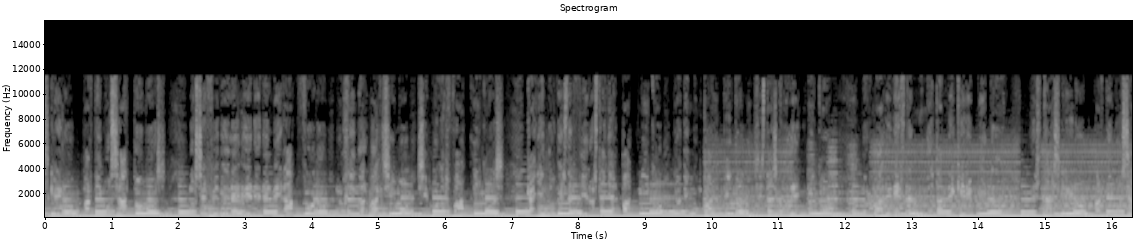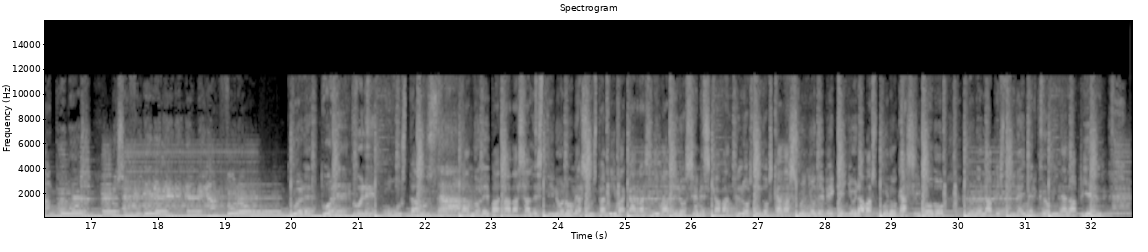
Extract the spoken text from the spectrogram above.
Estás que no partimos a todos los FDLN en el megáfono, rugiendo al máximo, símbolos fácticos, cayendo desde el cielo hasta allá el pánico. Patadas al destino, no me asustan ni macarras ni maderos. Se me escapa entre los dedos. Cada sueño de pequeño era más bueno casi todo. Cloro en la piscina y mercromina la piel.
